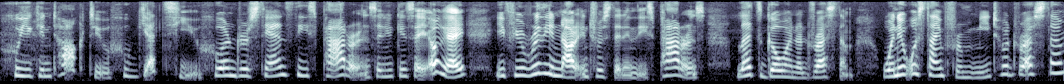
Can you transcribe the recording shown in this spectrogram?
who you can talk to, who gets you, who understands these patterns, and you can say, okay, if you're really not interested in these patterns, let's go and address them. When it was time for me to address them,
